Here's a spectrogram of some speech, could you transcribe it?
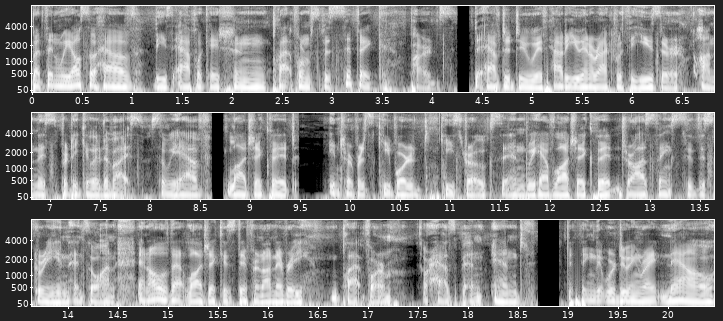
But then we also have these application platform specific parts that have to do with how do you interact with the user on this particular device. So we have logic that interprets keyboard keystrokes and we have logic that draws things to the screen and so on. And all of that logic is different on every platform or has been. And the thing that we're doing right now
